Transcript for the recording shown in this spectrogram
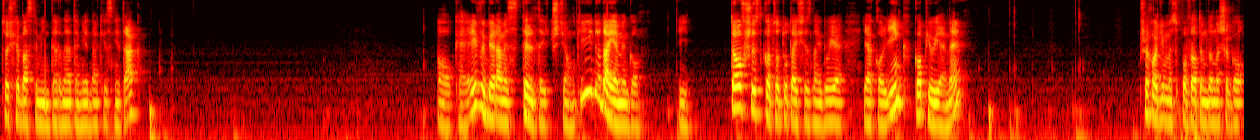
Coś chyba z tym internetem jednak jest nie tak. OK, wybieramy styl tej czcionki i dodajemy go. I to wszystko, co tutaj się znajduje jako link, kopiujemy. Przechodzimy z powrotem do naszego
